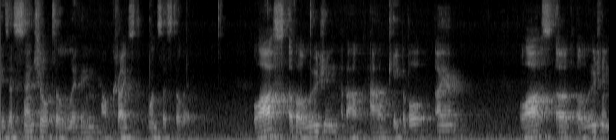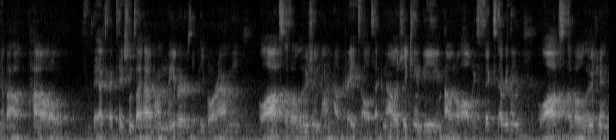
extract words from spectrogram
is essential to living how Christ wants us to live? Loss of illusion about how capable I am, loss of illusion about how the expectations I have on neighbors or people around me, loss of illusion on how great all technology can be and how it'll always fix everything, loss of illusion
